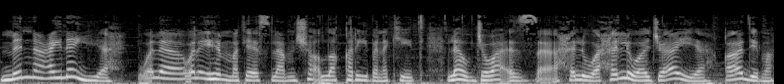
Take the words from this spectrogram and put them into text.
من عينيه. ولا ولا يهمك يا إسلام إن شاء الله قريبا أكيد. لا وجوائز حلوة حلوة جاية قادمة.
